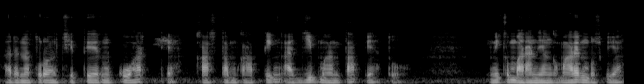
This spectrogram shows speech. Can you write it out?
Ada natural citin kuat ya. Custom cutting ajib mantap ya tuh. Ini kembaran yang kemarin bosku ya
